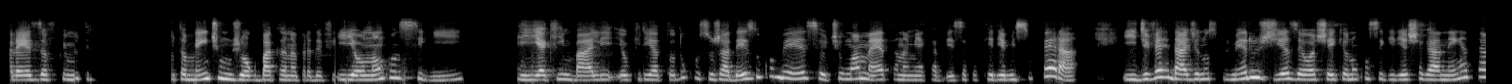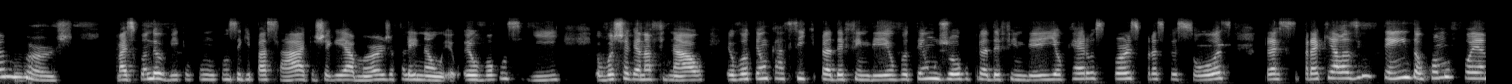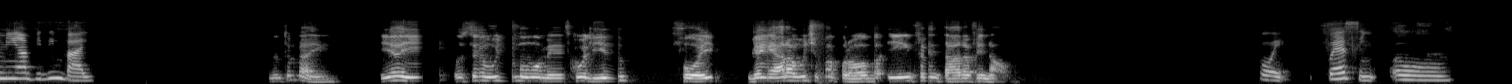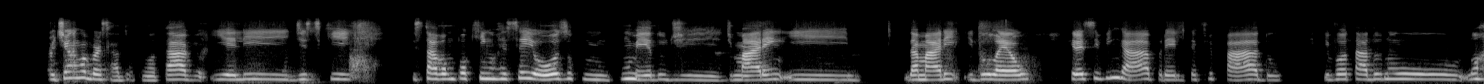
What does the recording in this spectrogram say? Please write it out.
Coreias eu fiquei muito também tinha um jogo bacana para definir e eu não consegui. E aqui em Bali eu queria todo curso já desde o começo, eu tinha uma meta na minha cabeça que eu queria me superar. E de verdade, nos primeiros dias eu achei que eu não conseguiria chegar nem até a merge. Mas quando eu vi que eu consegui passar, que eu cheguei a merge, eu falei, não, eu, eu vou conseguir, eu vou chegar na final, eu vou ter um cacique para defender, eu vou ter um jogo para defender, e eu quero expor isso para as pessoas, para que elas entendam como foi a minha vida em Bali. Muito bem. E aí, o seu último momento escolhido foi ganhar a última prova e enfrentar a final. Foi. Foi assim, o... eu tinha conversado com o Otávio e ele disse que estava um pouquinho receioso, com, com medo de, de Maren e da Mari e do Léo querer se vingar por ele ter flipado e votado no, no.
